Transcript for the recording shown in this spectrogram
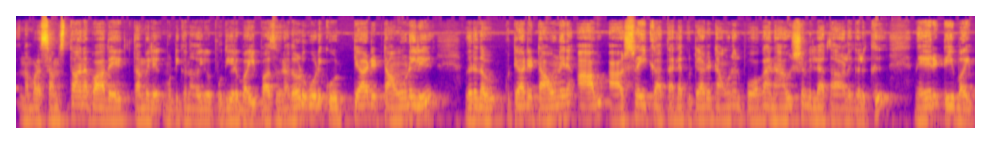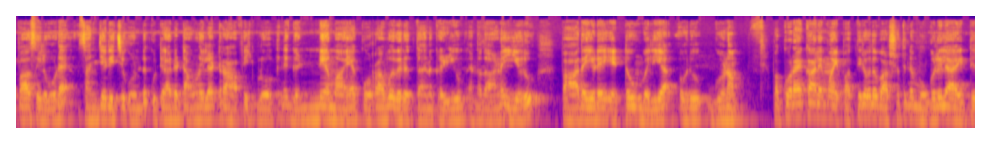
നമ്മുടെ സംസ്ഥാന പാതയിൽ തമ്മിൽ മുട്ടിക്കുന്ന ഒരു പുതിയൊരു ബൈപ്പാസ് വരുന്നത് അതോടുകൂടി കുറ്റ്യാടി ടൗണിൽ വരുന്ന കുറ്റ്യാടി ടൗണിനെ ആശ്രയിക്കാത്ത അല്ല കുറ്റ്യാടി ടൗണിൽ പോകാൻ ആവശ്യമില്ലാത്ത ആളുകൾക്ക് നേരിട്ട് ഈ ബൈപ്പാസിലൂടെ സഞ്ചരിച്ചുകൊണ്ട് കുറ്റ്യാടി ടൗണിലെ ട്രാഫിക് ബ്ലോക്കിന് ഗണ്യമായ കുറവ് വരുത്താൻ കഴിയും എന്നതാണ് ഈ ഒരു പാതയുടെ ഏറ്റവും വലിയ ഒരു ഗുണം. അപ്പോൾ കുറേ കാലമായി പത്തിരുപത് വർഷത്തിന്റെ മുകളിലായിട്ട്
